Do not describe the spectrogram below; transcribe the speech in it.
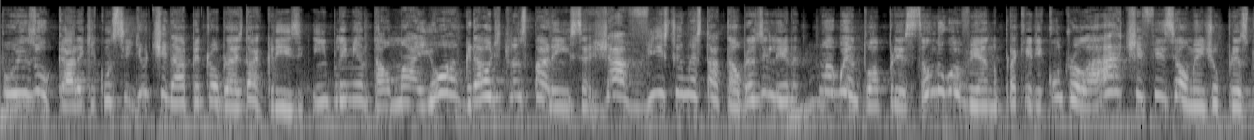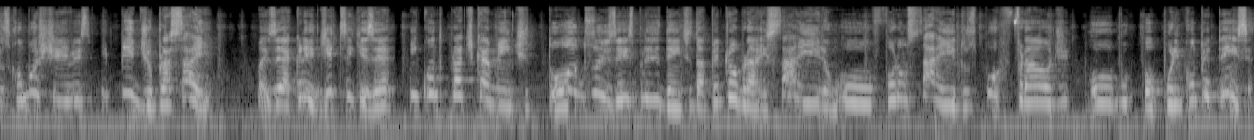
Pois o cara que conseguiu tirar a Petrobras da crise e implementar o maior grau de transparência já visto em uma estatal brasileira não aguentou a pressão do governo para querer controlar artificialmente o preço dos combustíveis e pediu para sair. Pois é, acredite se quiser, enquanto praticamente todos os ex-presidentes da Petrobras saíram ou foram saídos por fraude, roubo ou por incompetência,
